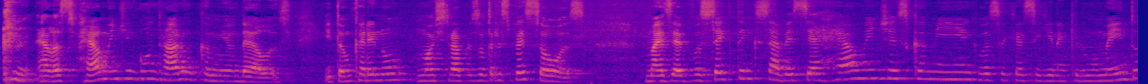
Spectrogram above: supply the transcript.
Elas realmente encontraram o caminho delas e estão querendo mostrar para as outras pessoas. Mas é você que tem que saber se é realmente esse caminho que você quer seguir naquele momento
